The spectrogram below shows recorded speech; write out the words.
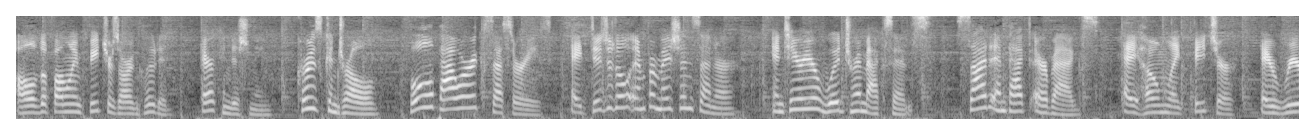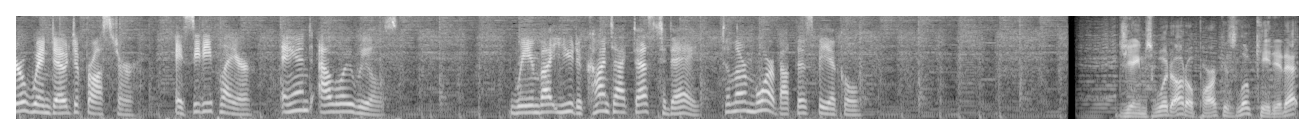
All of the following features are included air conditioning, cruise control, full power accessories, a digital information center, interior wood trim accents, side impact airbags, a home link feature, a rear window defroster, a CD player, and alloy wheels. We invite you to contact us today to learn more about this vehicle. James Wood Auto Park is located at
